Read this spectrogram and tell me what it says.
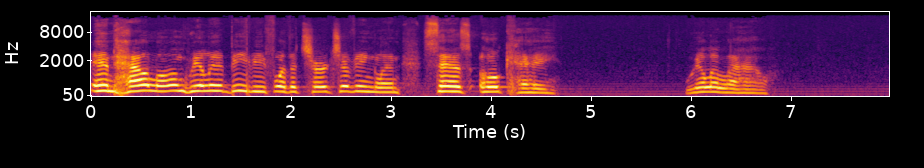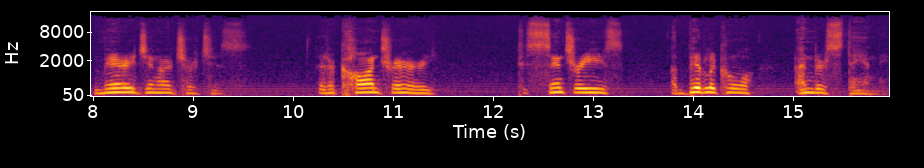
And how long will it be before the Church of England says, okay, we'll allow marriage in our churches that are contrary to centuries of biblical understanding.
